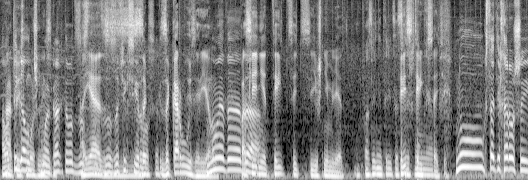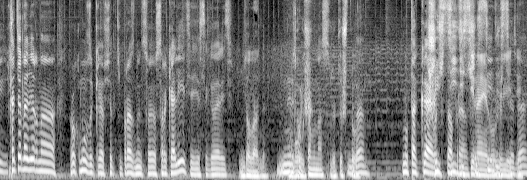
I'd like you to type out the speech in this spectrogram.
А, А, вот то ты, голубчик мой, как-то вот за- а я за- зафиксировался. За, закорузерил. Ну, это да. Последние 30 с лишним лет. Последние 30 с 33, лишним лет. кстати. Ну, кстати, хороший. Хотя, наверное, рок-музыка все-таки празднует свое 40-летие, если говорить. Да ладно. Ну, или сколько Больше. там у нас? Да ты что? Да. Ну, такая вот что, прям, 60, наверное, уже 60, летие. да?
